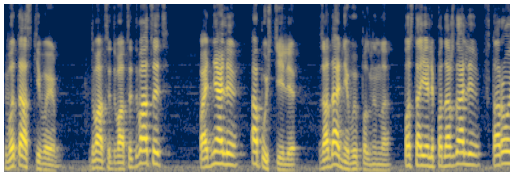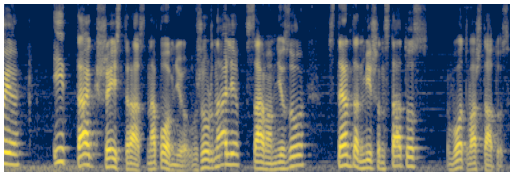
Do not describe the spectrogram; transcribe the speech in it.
вытаскиваем 20-20-20, подняли, опустили. Задание выполнено. Постояли, подождали, второе. И так 6 раз. Напомню, в журнале в самом низу Stanton Mission Status, вот ваш статус.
